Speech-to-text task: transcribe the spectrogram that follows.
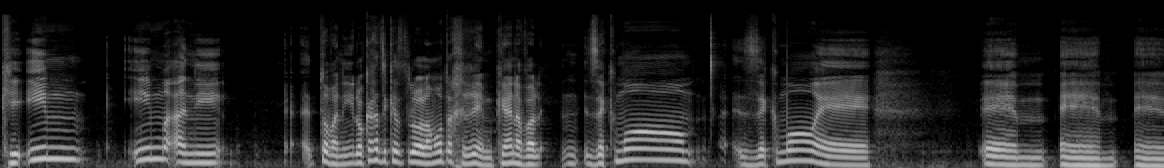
כי אם, אם אני טוב, אני לוקח את זה קצת לעולמות אחרים, כן? אבל זה כמו... זה כמו... אה, אה, אה,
